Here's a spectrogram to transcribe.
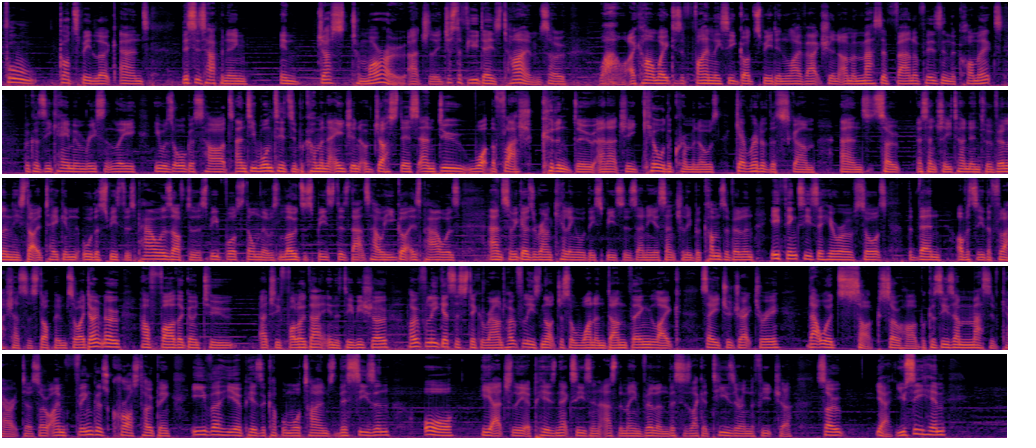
full Godspeed look and this is happening in just tomorrow actually, just a few days time, so wow, I can't wait to finally see Godspeed in live action, I'm a massive fan of his in the comics, because he came in recently, he was August Hart, and he wanted to become an agent of justice and do what the Flash couldn't do and actually kill the criminals, get rid of the scum, and so essentially turned into a villain. He started taking all the speedsters' powers after the Speed Force storm. There was loads of speedsters. That's how he got his powers. And so he goes around killing all these speedsters and he essentially becomes a villain. He thinks he's a hero of sorts, but then obviously the Flash has to stop him. So I don't know how far they're going to actually follow that in the TV show. Hopefully he gets to stick around. Hopefully he's not just a one and done thing like, say, Trajectory. That would suck so hard because he's a massive character. So I'm fingers crossed hoping either he appears a couple more times this season or he actually appears next season as the main villain. This is like a teaser in the future. So yeah, you see him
